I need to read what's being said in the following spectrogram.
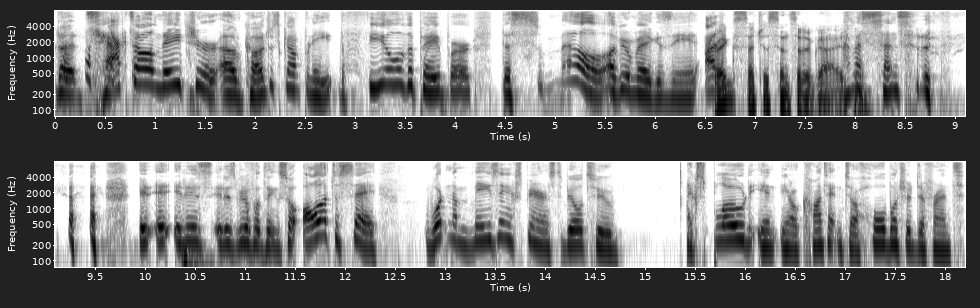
the tactile nature of Conscious Company, the feel of the paper, the smell of your magazine. I, Greg's such a sensitive guy. I'm a sensitive. it, it, it is it is a beautiful thing. So all that to say, what an amazing experience to be able to explode in you know content into a whole bunch of different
